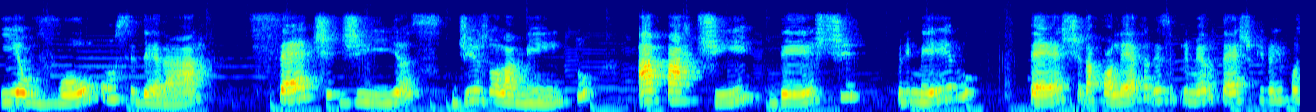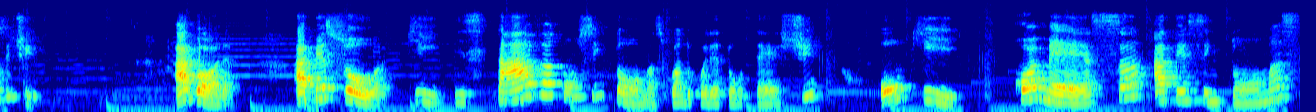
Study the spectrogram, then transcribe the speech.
E eu vou considerar sete dias de isolamento a partir deste primeiro teste, da coleta desse primeiro teste que veio positivo. Agora, a pessoa que estava com sintomas quando coletou o teste ou que começa a ter sintomas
